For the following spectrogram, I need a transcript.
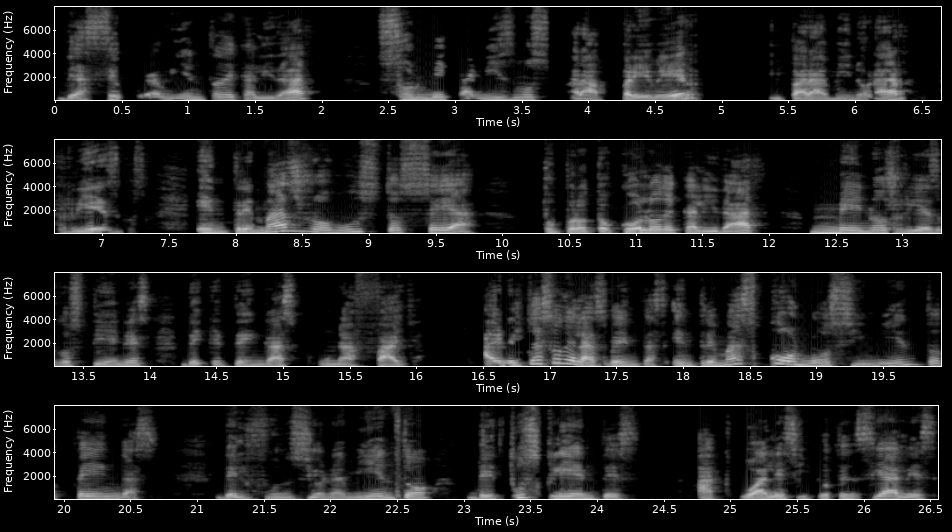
de aseguramiento de calidad son mecanismos para prever y para minorar riesgos. Entre más robusto sea tu protocolo de calidad, menos riesgos tienes de que tengas una falla. En el caso de las ventas, entre más conocimiento tengas del funcionamiento de tus clientes actuales y potenciales,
